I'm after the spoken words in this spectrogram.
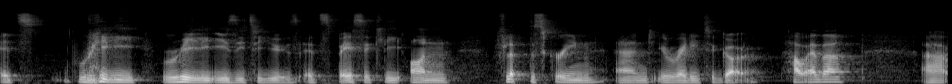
it's really, really easy to use. It's basically on, flip the screen and you're ready to go. However, uh,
